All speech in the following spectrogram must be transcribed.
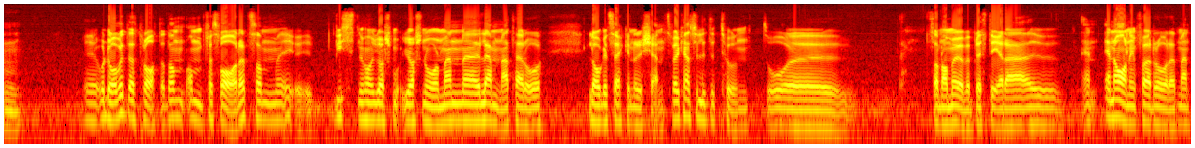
Mm. Och då har vi inte ens pratat om, om försvaret som... Visst, nu har Josh, Josh Norman lämnat här och laget secondary känns väl kanske lite tunt och som de överpresterade eh, en, en aning förra året. Men,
